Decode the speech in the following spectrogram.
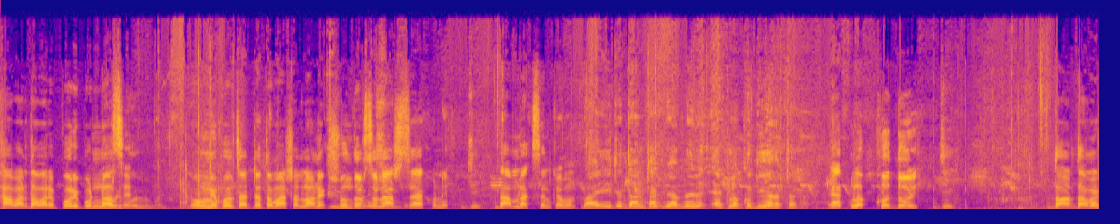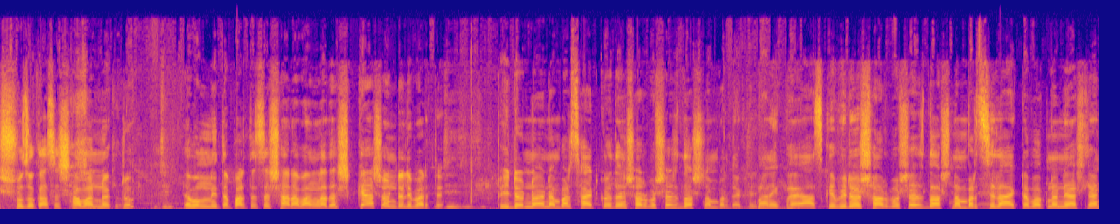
খাবার দাবারে পরিপূর্ণ আছে। এবং নিপুল চারটে তো মাসাল্লাহ অনেক সুন্দর চলে আসছে। এখনই? জি। দাম রাখছেন কেমন? ভাই এটার দাম থাকবে আপনার এক লক্ষ দুই হাজার টাকা। এক লক্ষ দুই? জি। দর দামের সুযোগ আছে সামান্য একটু। জি। এবং নিতে পারতেছে সারা বাংলাদেশ ক্যাশ অন ডেলিভারিতে জি জি জি। ভিডিওর নয় নাম্বার সাইড করে দেন সর্বশেষ দশ নাম্বার দেখে। মানিক ভাই আজকে ভিডিওর সর্বশেষ দশ নাম্বার ছিল একটা বকনা নিয়ে আসলেন।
